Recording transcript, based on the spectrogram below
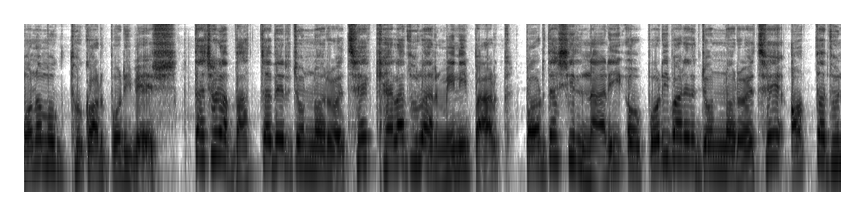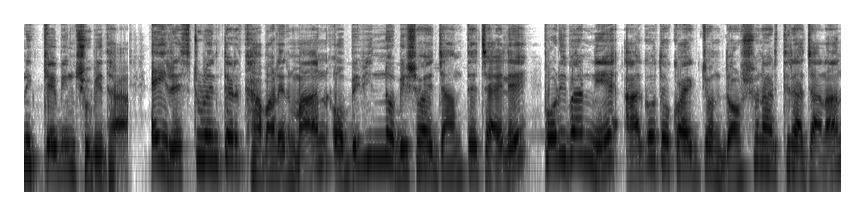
মনোমুগ্ধকর পরিবেশ। তাছাড়া বাচ্চাদের জন্য রয়েছে খেলাধুলার মিনি পার্ক, পর্দাশীল নারী ও পরিবারের জন্য রয়েছে অত্যাধুনিক কেবিন সুবিধা। এই রেস্টুরেন্টের খাবারের মান ও বিভিন্ন বিষয়ে জানতে চাইলে পরিবার নিয়ে আগত কয়েকজন দর্শনার্থীরা জানান,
